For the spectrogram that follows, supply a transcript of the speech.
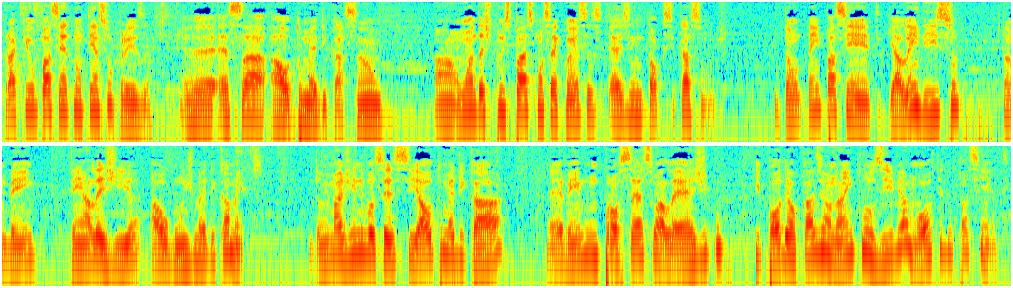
para que o paciente não tenha surpresa. É, essa automedicação, uma das principais consequências é as intoxicações. Então, tem paciente que, além disso, também tem alergia a alguns medicamentos. Então, imagine você se automedicar, né, vem um processo alérgico que pode ocasionar, inclusive, a morte do paciente.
